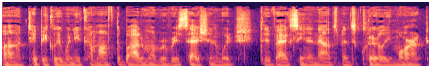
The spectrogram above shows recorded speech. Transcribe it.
Uh, typically, when you come off the bottom of a recession, which the vaccine announcements clearly marked,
